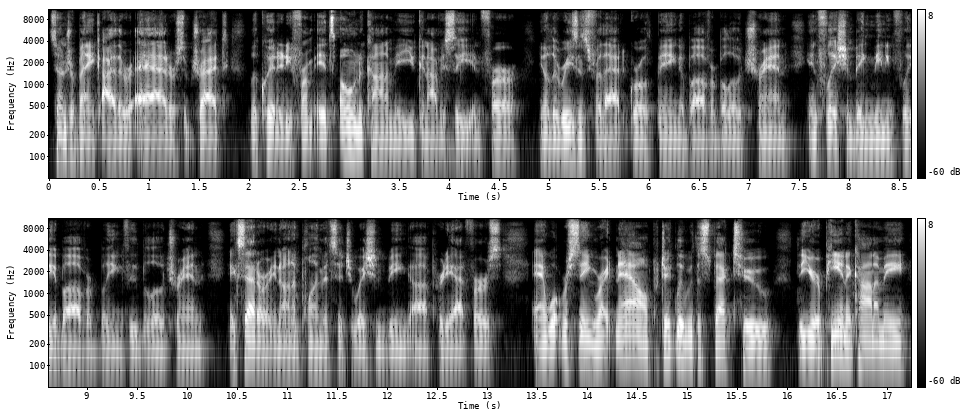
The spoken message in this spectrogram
central bank either add or subtract liquidity from its own economy? You can obviously infer, you know, the reasons for that growth being above or below trend, inflation being meaningfully above or being meaningfully below trend, et cetera. You know, unemployment situation being uh, pretty adverse. And what we're seeing right now, particularly with respect to the European economy,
